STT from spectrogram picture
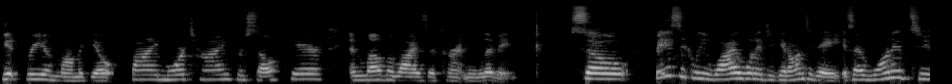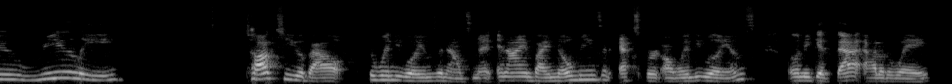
get free of mama guilt, find more time for self care, and love the lives they're currently living. So, basically, why I wanted to get on today is I wanted to really talk to you about the Wendy Williams announcement. And I am by no means an expert on Wendy Williams. Let me get that out of the way.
